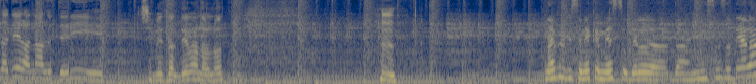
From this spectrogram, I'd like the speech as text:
zadela na loteriji, Če bi zadela na lotu. Najprej bi se nekaj mesecev delala, da nisem zadela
